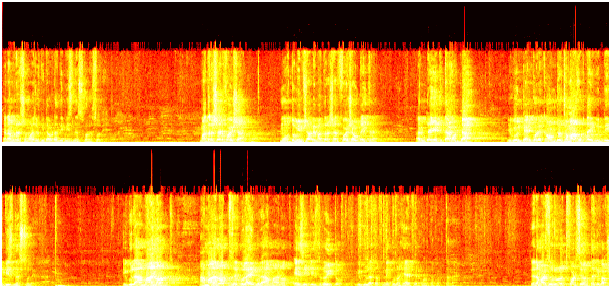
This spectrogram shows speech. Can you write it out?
কারণ আমরা সমাজও কিতা ওটা দিয়ে বিজনেস করা চলে। মাদ্রাসার পয়সা, মহতমিম সাহেব মাদ্রাসার পয়সা উঠাইতরা। আর উঠাইয়া কিতাব অড্ডা এগুলো ব্যাংকের অ্যাকাউন্টও জমা করতা এগুলো দিয়ে বিজনেস চলে। এগুলা আমানত আমানত যেগুলা, এগুলা আমানত এজ ইট ইজ রইত। এগুলা তো আপনি কোনো হের ফের করতে পারত না। যেন আমার জরুরত পড়ছে অন্ত কি বাক্স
